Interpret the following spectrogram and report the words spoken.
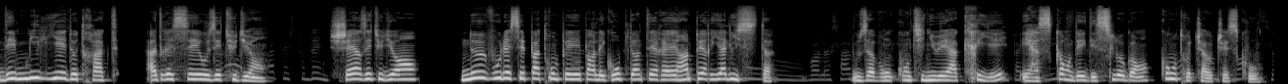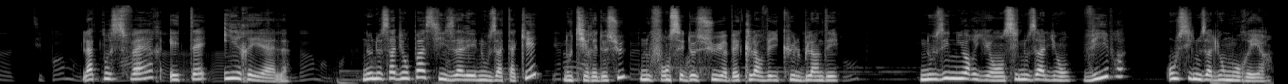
Des milliers de tracts adressés aux étudiants. Chers étudiants, ne vous laissez pas tromper par les groupes d'intérêt impérialistes. Nous avons continué à crier et à scander des slogans contre Ceausescu. L'atmosphère était irréelle. Nous ne savions pas s'ils allaient nous attaquer, nous tirer dessus, nous foncer dessus avec leurs véhicules blindés. Nous ignorions si nous allions vivre ou si nous allions mourir.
